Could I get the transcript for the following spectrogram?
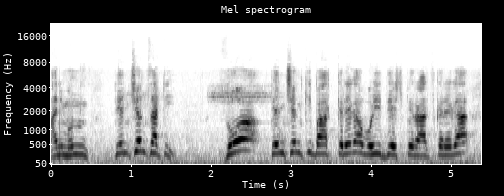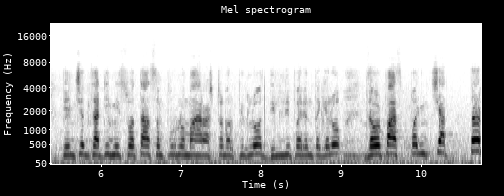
आणि म्हणून पेन्शनसाठी जो पेन्शन की बात करेगा वही देश पे राज करेगा। पेन्शनसाठी मी स्वतः संपूर्ण महाराष्ट्रभर फिरलो दिल्लीपर्यंत गेलो. जवळपास पंच्याहत्तर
